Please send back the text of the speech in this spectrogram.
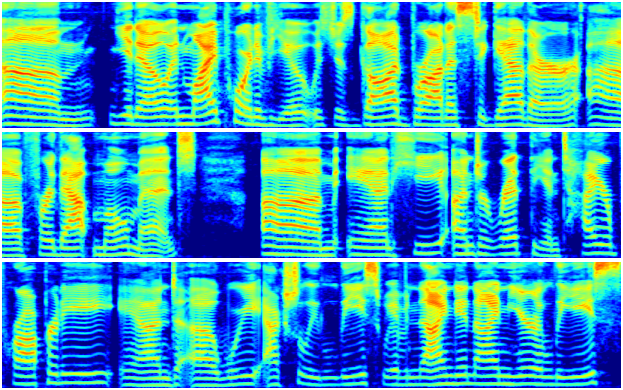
um, you know, in my point of view, it was just God brought us together uh, for that moment. Um, and he underwrit the entire property, and uh, we actually lease. We have a 99 year lease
